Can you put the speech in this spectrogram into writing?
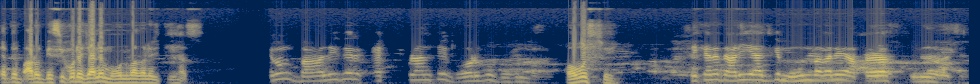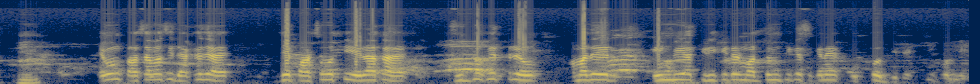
যাতে আরও বেশি করে জানে মোহনবাগানের ইতিহাস। এবং বাঙালিদের এক প্রান্তে গর্ব মোহনবাগান। অবশ্যই। সেখানে দাঁড়িয়ে আজকে মোহনবাগানে আপনারা তুলে ধরেছেন। এবং পাশাপাশি দেখা যায় যে পার্শ্ববর্তী এলাকায় যুদ্ধক্ষেত্রেও আমাদের ইন্ডিয়া ক্রিকেটের মাধ্যম থেকে সেখানে উত্তর দিতে কি বলবেন?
